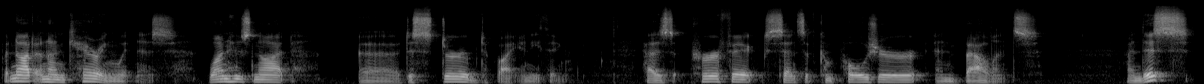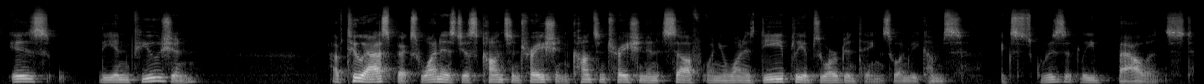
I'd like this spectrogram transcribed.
but not an uncaring witness, one who's not uh, disturbed by anything, has perfect sense of composure and balance. And this is the infusion of two aspects. One is just concentration. Concentration in itself, when one is deeply absorbed in things, one becomes exquisitely balanced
